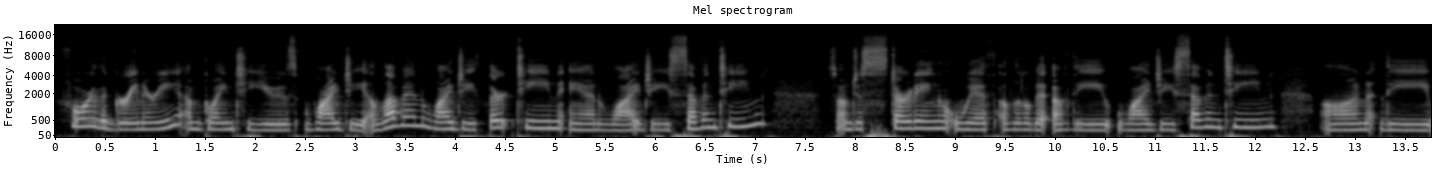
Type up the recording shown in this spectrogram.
For the greenery, I'm going to use YG11, YG13, and YG17. So I'm just starting with a little bit of the YG17 on the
